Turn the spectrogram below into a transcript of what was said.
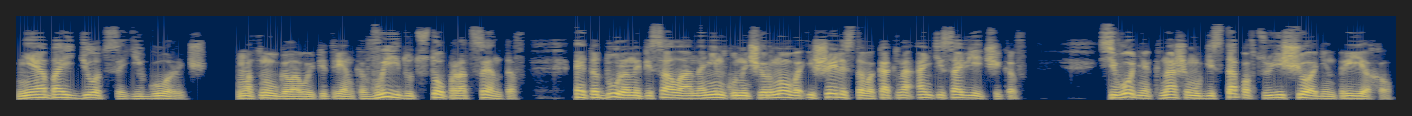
Не обойдется, Егорыч, мотнул головой Петренко. Выйдут сто процентов. Эта дура написала анонимку на Чернова и Шелестова, как на антисоветчиков. Сегодня к нашему гестаповцу еще один приехал.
